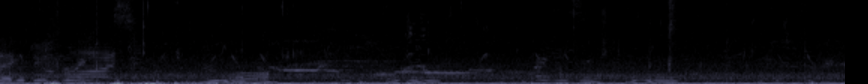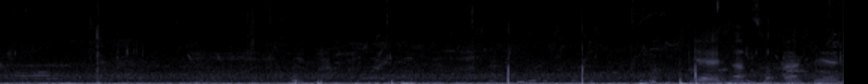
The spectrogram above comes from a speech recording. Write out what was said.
out of your drinks. Ooh. Oh, Ooh. What is yeah, that's what that is.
